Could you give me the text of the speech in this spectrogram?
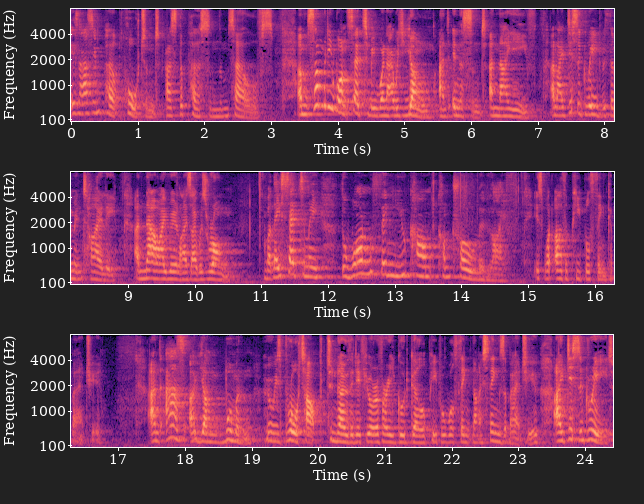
is as important as the person themselves. Um, somebody once said to me when I was young and innocent and naive, and I disagreed with them entirely, and now I realise I was wrong. But they said to me, the one thing you can't control in life is what other people think about you. And as a young woman who is brought up to know that if you're a very good girl, people will think nice things about you, I disagreed.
